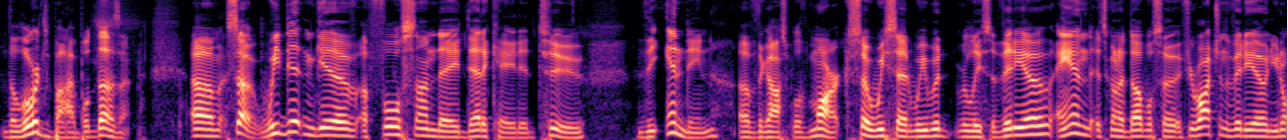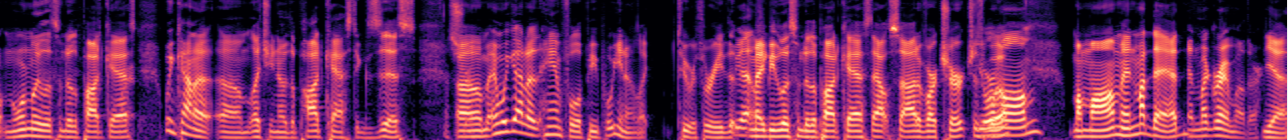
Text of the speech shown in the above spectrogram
the Lord's Bible doesn't. Um, so we didn't give a full Sunday dedicated to the ending of the Gospel of Mark. So we said we would release a video, and it's going to double. So if you're watching the video and you don't normally listen to the podcast, we can kind of um, let you know the podcast exists. Um, and we got a handful of people, you know, like two or three that like- maybe listen to the podcast outside of our church as Your well. mom My mom and my dad. and my grandmother. Yeah,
